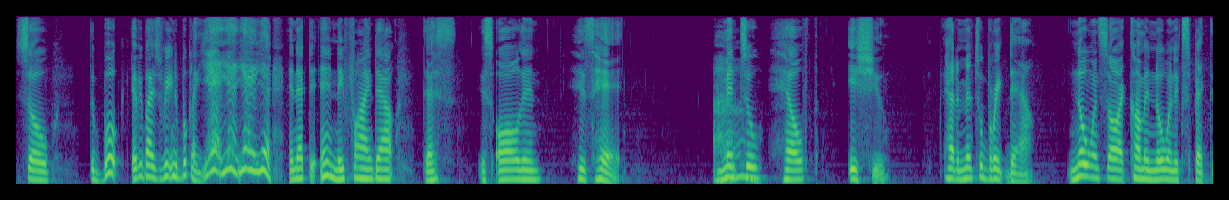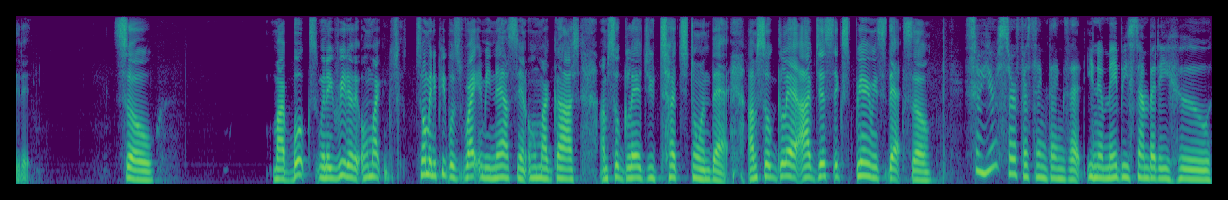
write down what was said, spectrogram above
So the book, everybody's reading the book like, yeah, yeah, yeah, yeah. And at the end they find out that's it's all in his head. Mental ah. health issue. Had a mental breakdown. No one saw it coming, no one expected it. So my books, when they read it, oh my, so many people's writing me now saying, oh my gosh, I'm so glad you touched on that. I'm so glad I've just experienced that. So, So you're surfacing things that, you know, maybe somebody who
